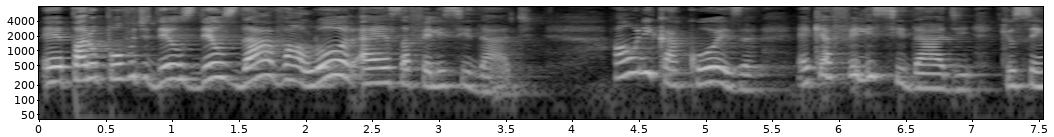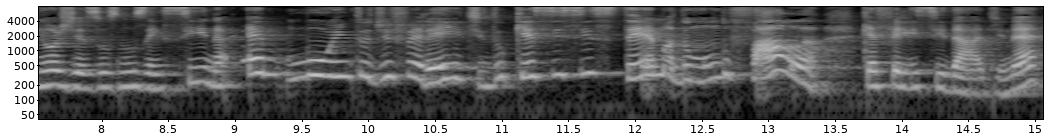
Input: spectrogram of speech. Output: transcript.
é, para o povo de Deus. Deus dá valor a essa felicidade. A única coisa é que a felicidade que o Senhor Jesus nos ensina é muito diferente do que esse sistema do mundo fala que é felicidade, né?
